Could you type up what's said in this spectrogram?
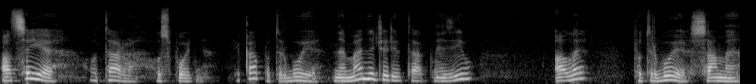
а це є отара Господня, яка потребує не менеджерів та князів, але потребує саме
